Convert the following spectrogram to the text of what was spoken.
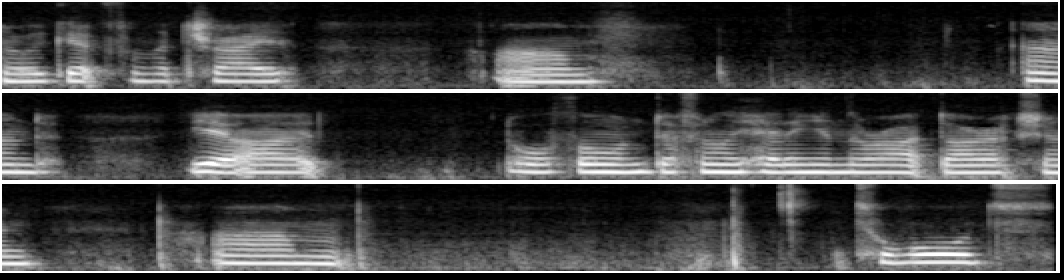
who we get from the trade. Um, and yeah, I Hawthorn definitely heading in the right direction. Um, towards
